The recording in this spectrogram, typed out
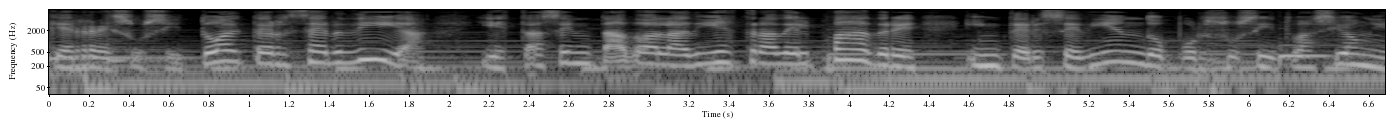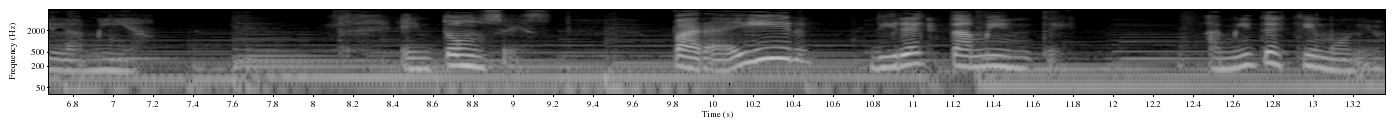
que resucitó al tercer día y está sentado a la diestra del Padre intercediendo por su situación y la mía. Entonces, para ir directamente a mi testimonio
